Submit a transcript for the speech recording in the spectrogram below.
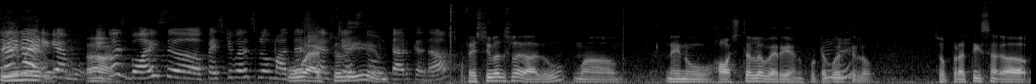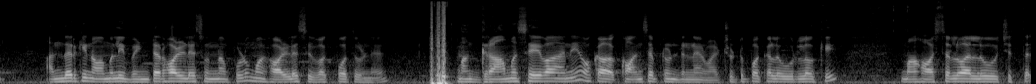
టీమ్ బాయ్స్ ఫెస్టివల్స్లో మదర్స్ హెల్ప్ actually- చేస్తూ ఉంటారు కదా. ఫెస్టివల్స్లో కాదు మా నేను హాస్టల్లో పెరిగాను పుట్టపర్తిలో. సో ప్రతి అందరికీ నార్మలీ వింటర్ హాలిడేస్ ఉన్నప్పుడు మాకు హాలిడేస్ ఇవ్వకపోతుండే. మాకు గ్రామ సేవ అని ఒక కాన్సెప్ట్ ఉంటుండే అనమాట చుట్టుపక్కల ఊర్లోకి మా హాస్టల్ వాళ్ళు చిత్ర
